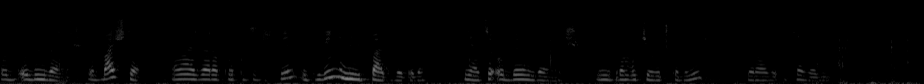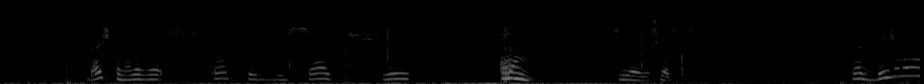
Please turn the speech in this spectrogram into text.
один виграш. От бачите, я навіть зараз прокручу спін, і прикиньте, мені пет випаде. Ні, це один виграш. Мені прям очівочку дають зразу, і це видно. Бачите, в мене вже 156 цієї швидкості. Ми біжимо,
